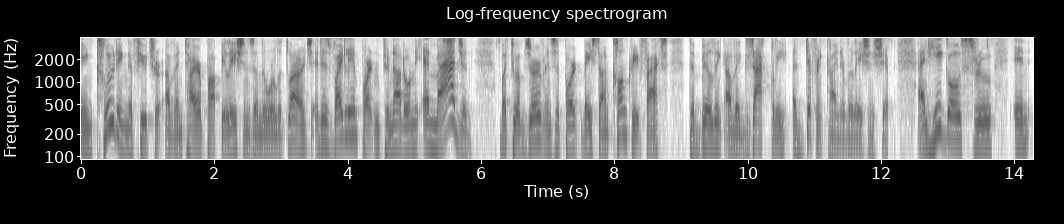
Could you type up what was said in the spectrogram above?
including the future of entire populations and the world at large, it is vitally important to not only imagine, but to observe and support, based on concrete facts, the building of exactly a different kind of relationship. And he goes through in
